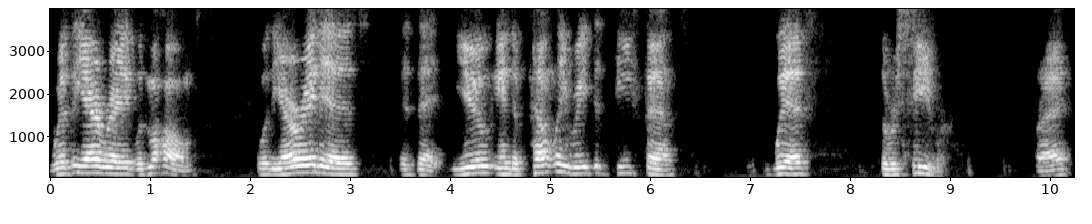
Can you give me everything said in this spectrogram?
with the air raid with Mahomes, what the air raid is, is that you independently read the defense with the receiver, right?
